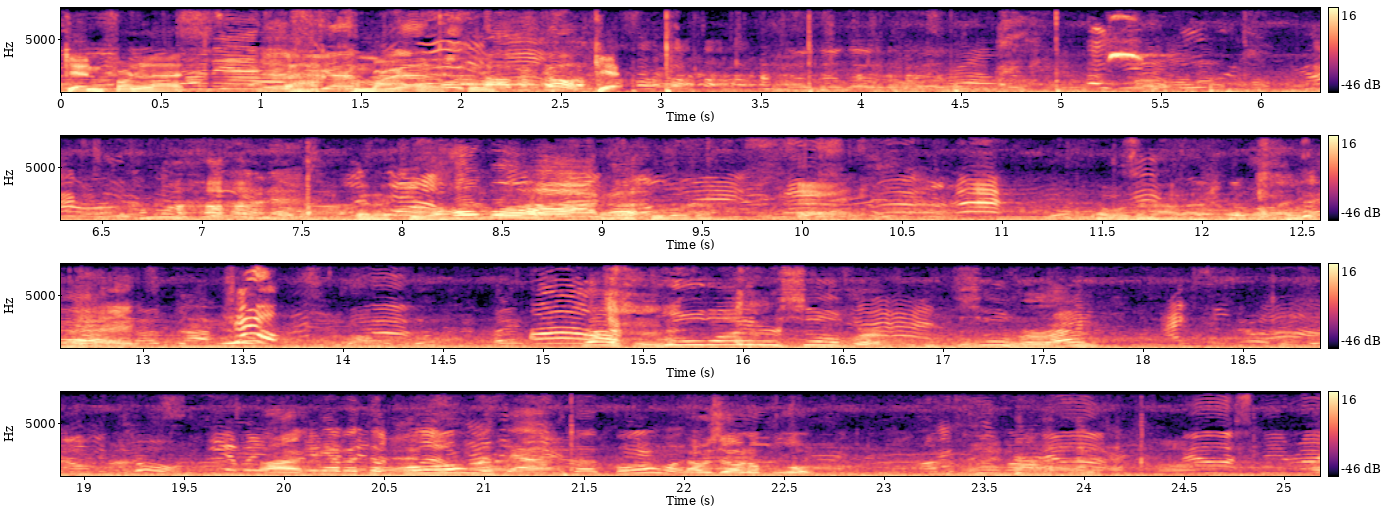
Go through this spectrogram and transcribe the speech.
Get in front of that. Ah, come on, Go, Ashley. Tommy, go. Get. Come on. That actually wasn't, Hold on. that wasn't. That wasn't out, actually. Flash, blue line or silver? Silver, right? All right. Yeah, but the ball was out. The ball was That was on the blue. You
